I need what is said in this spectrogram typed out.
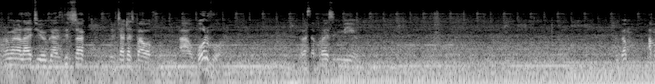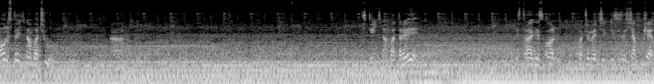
I'm not gonna lie to you guys this truck the Tata is powerful. Ah Volvo. You are surprising me I'm, on stage number two. Uh, stage number three. This track is on automatic. This is a sharp curve.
